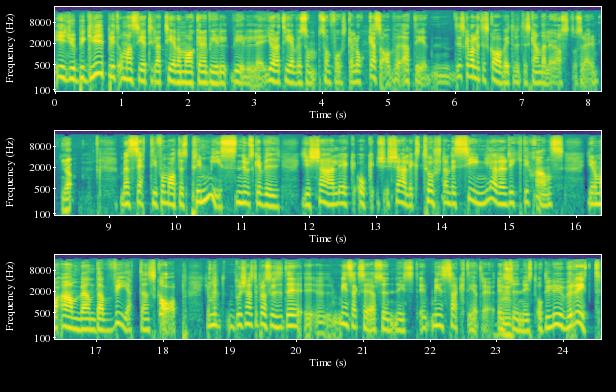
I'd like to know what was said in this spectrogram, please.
är ju begripligt om man ser till att tv-makare vill, vill göra tv som, som folk ska lockas av. Att det, det ska vara lite skavigt och lite skandalöst och sådär. Ja, men sett till formatets premiss, nu ska vi ge kärlek och kärlekstörstande singlar en riktig chans genom att använda vetenskap. Ja, men då känns det plötsligt lite, eh, minst sagt säga cyniskt, eh, minst sagt heter det, mm. cyniskt och lurigt.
